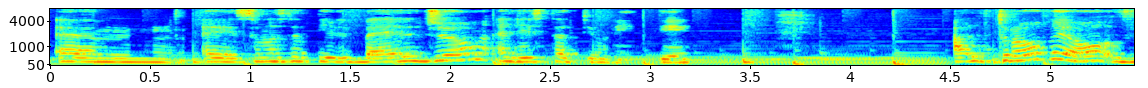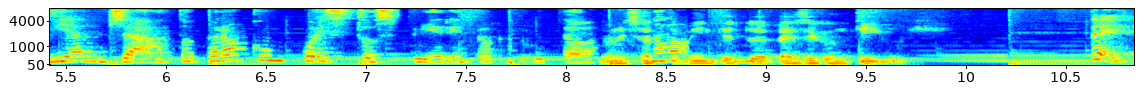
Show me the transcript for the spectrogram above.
ehm, sono stati il Belgio e gli Stati Uniti. Altrove ho viaggiato, però con questo spirito, capito? Non esattamente no. due paesi contigui. Sì.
